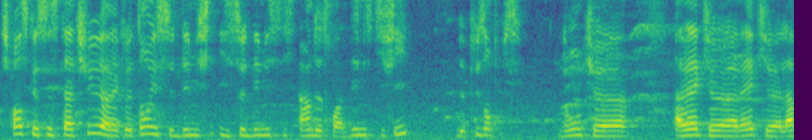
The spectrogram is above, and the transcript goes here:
je pense que ce statut, avec le temps, il se, démystifie, il se démystifie, 1, 2, 3, démystifie de plus en plus. Donc, euh, avec, avec la.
